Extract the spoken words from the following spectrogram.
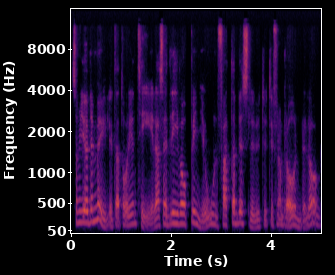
som gör det möjligt att orientera sig, driva opinion, fatta beslut utifrån bra underlag.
